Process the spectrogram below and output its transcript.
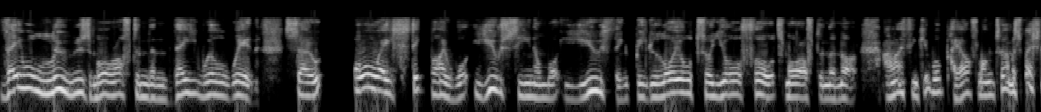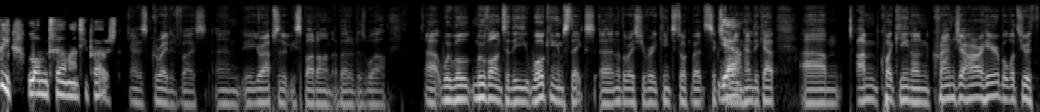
they will lose more often than they will win. So always stick by what you've seen and what you think. Be loyal to your thoughts more often than not. And I think it will pay off long term, especially long term anti post. That is great advice. And you're absolutely spot on about it as well. Uh, we will move on to the Wokingham Stakes, uh, another race you're very keen to talk about, six yeah. handicap. Um, I'm quite keen on Khanjar here, but what's your th-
